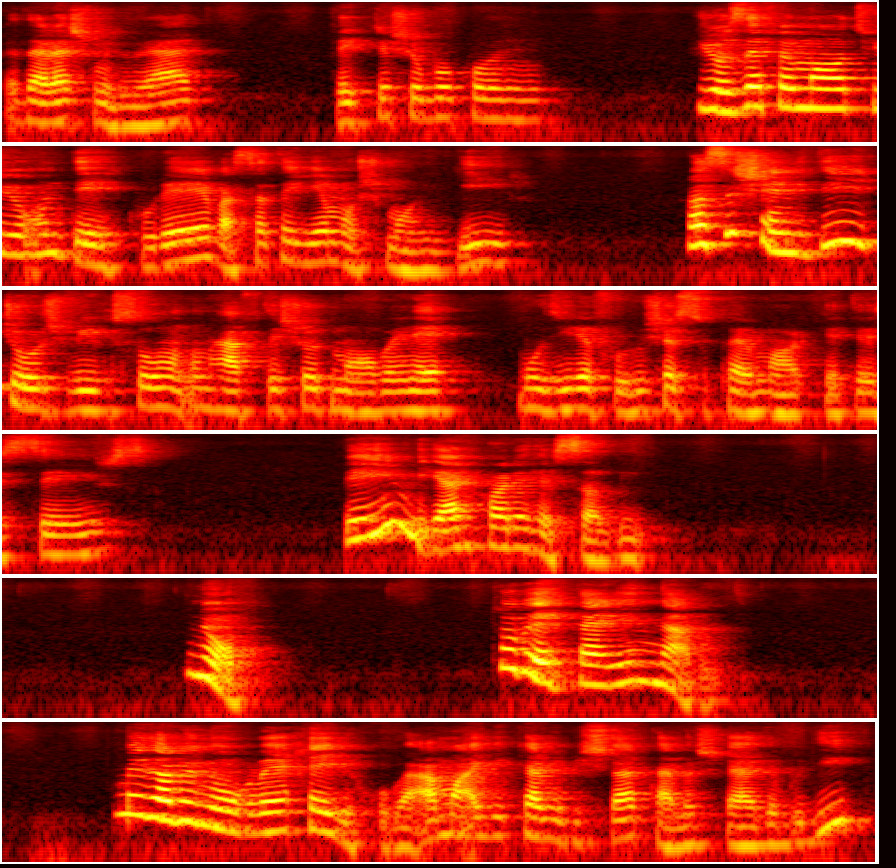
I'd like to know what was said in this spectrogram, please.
پدرش می‌گوید فکرشو بکن. یوزف ما توی اون دهکوره وسط یه مشماهیگیر. راستی شنیدی جورج ویلسون اون هفته شد معاون مدیر فروش سوپرمارکت سیرز به این میگن کار حسابی. نو. تو بهترین نبودی. مدال نقره خیلی خوبه اما اگه کمی بیشتر تلاش کرده بودی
